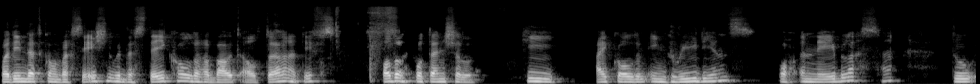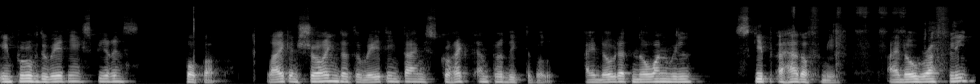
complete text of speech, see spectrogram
But in that conversation with the stakeholder about alternatives, other potential key, I call them ingredients or enablers huh, to improve the waiting experience pop up, like ensuring that the waiting time is correct and predictable. I know that no one will skip ahead of me. I know roughly,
